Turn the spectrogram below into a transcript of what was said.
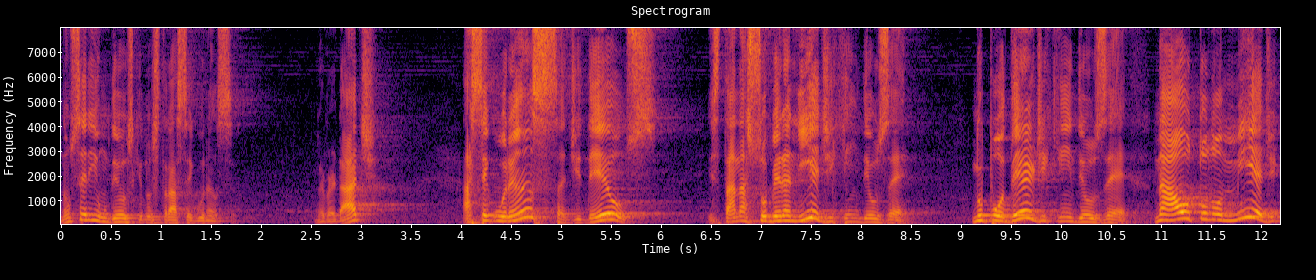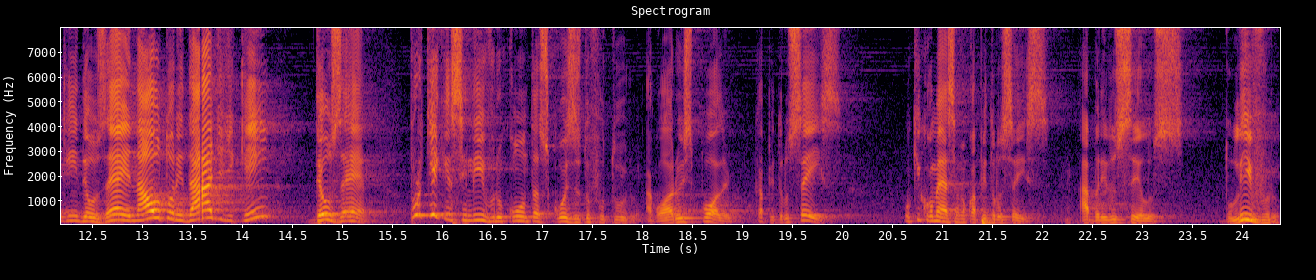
não seria um Deus que nos traz segurança. Não é verdade? A segurança de Deus está na soberania de quem Deus é, no poder de quem Deus é, na autonomia de quem Deus é e na autoridade de quem Deus é. Por que, que esse livro conta as coisas do futuro? Agora o spoiler, capítulo 6. O que começa no capítulo 6? Abrir os selos do livro.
